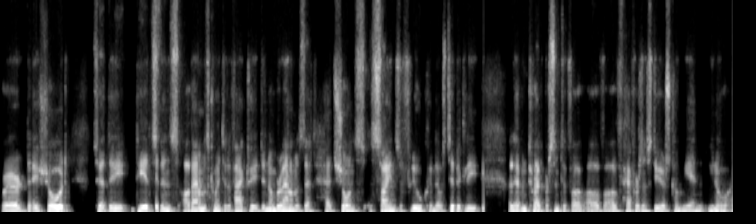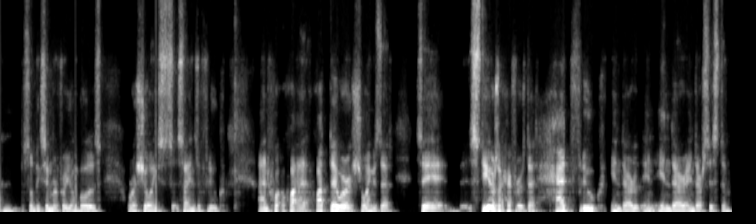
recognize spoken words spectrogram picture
where they showed said the, the incidence of animals coming to the factory, the number of animals that had shown signs of fluke, and there was typically 11, 12% of, of, of heifers and steers coming in, you know, and something similar for young bulls were showing signs of fluke. And wh- wh- what they were showing is that, say, steers or heifers that had fluke in their in, in their in their system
